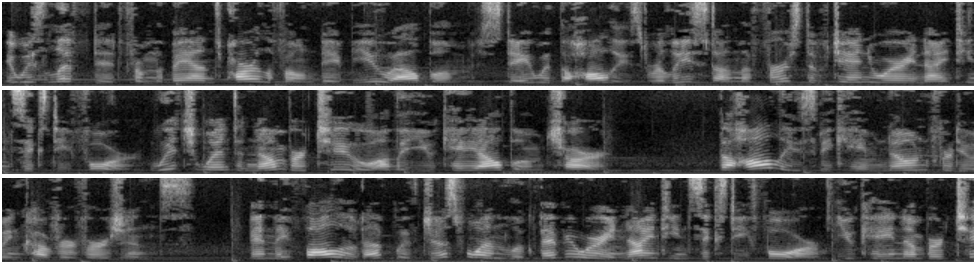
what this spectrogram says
It was lifted from the band's Parlophone debut album, Stay with the Hollies, released on the 1st of January 1964, which went to number 2 on the UK album chart. The Hollies became known for doing cover versions. And they followed up with Just One Look February 1964, UK number 2,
